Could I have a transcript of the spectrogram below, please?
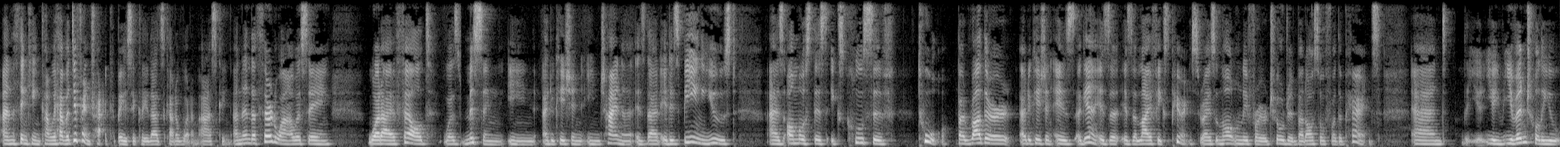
and thinking can we have a different track? Basically that's kind of what i'm asking. And then the third one i was saying what i felt was missing in education in china is that it is being used as almost this exclusive tool but rather education is again is a is a life experience right? So not only for your children but also for the parents. And you, eventually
